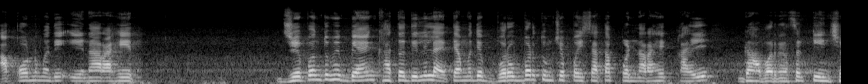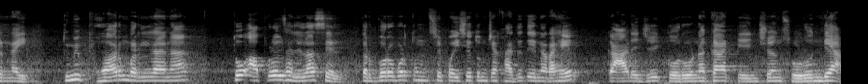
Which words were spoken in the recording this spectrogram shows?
अकाउंटमध्ये येणार आहेत. जे पण तुम्ही बँक खातं दिलेलं आहे त्यामध्ये बरोबर तुमचे पैसे आता पडणार आहेत. काही घाबरण्याचं टेन्शन नाही. तुम्ही फॉर्म भरलेला आहे ना तो अप्रूव्हल झालेला असेल तर बरोबर तुमचे पैसे तुमच्या खात्यात येणार आहे. काळजी करू नका टेन्शन सोडून द्या.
